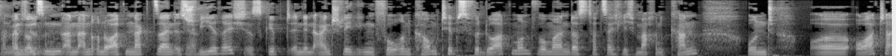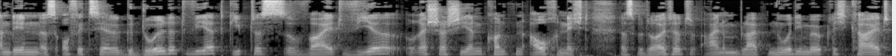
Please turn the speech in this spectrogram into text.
Ansonsten an anderen Orten nackt sein ist Ja. schwierig. Es gibt in den einschlägigen Foren kaum Tipps für Dortmund, wo man das tatsächlich machen kann. Und äh, Orte, an denen es offiziell geduldet wird, gibt es, soweit wir recherchieren konnten, auch nicht. Das bedeutet, einem bleibt nur die Möglichkeit,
